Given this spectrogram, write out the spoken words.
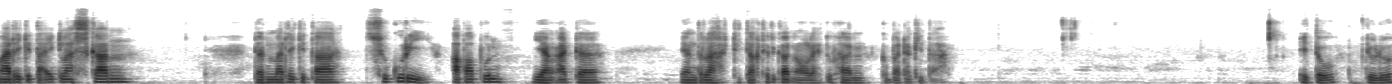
mari kita ikhlaskan dan mari kita syukuri apa pun yang ada yang telah ditakdirkan oleh Tuhan kepada kita. Itu dulu.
